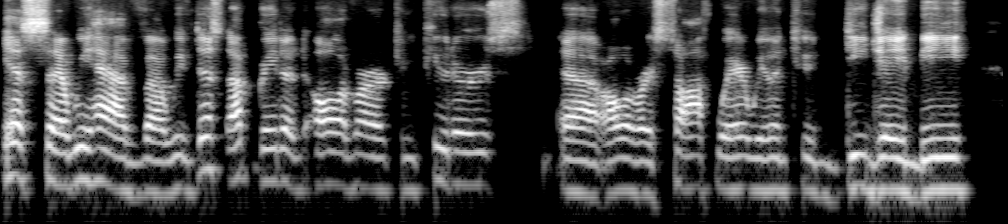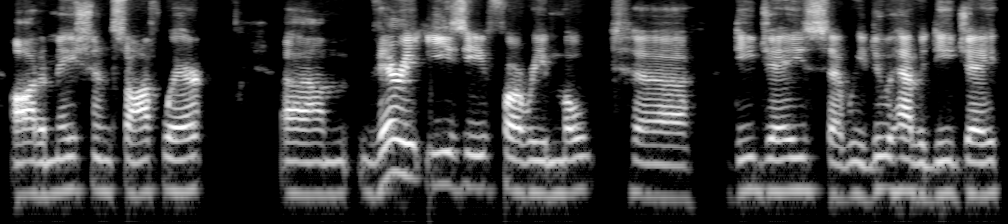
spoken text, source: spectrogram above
Yes, uh, we have. Uh, we've just upgraded all of our computers, uh, all of our software. We went to DJB automation software um, very easy for remote uh, DJs. Uh, we do have a DJ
